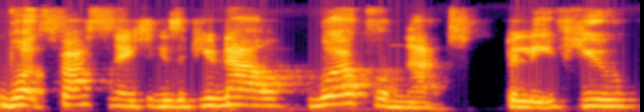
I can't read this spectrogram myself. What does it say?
what's fascinating is if you now work on that belief, you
